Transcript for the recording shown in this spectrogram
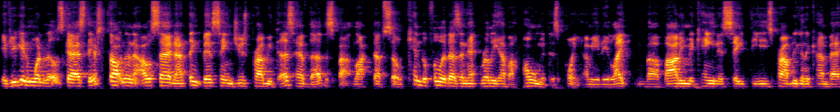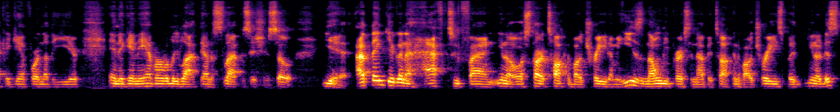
if you're getting one of those guys, they're starting on the outside. And I think Ben St. Juste probably does have the other spot locked up. So Kendall Fuller doesn't ha- really have a home at this point. I mean, they like uh, Bobby McCain as safety. He's probably going to come back again for another year. And again, they haven't really locked down the slot position. So yeah, I think you're gonna have to find, you know, or start talking about trade. I mean, he isn't the only person I've been talking about trades, but you know, this,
